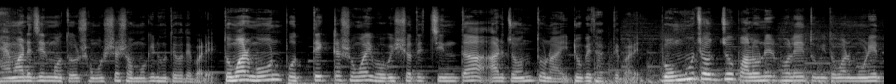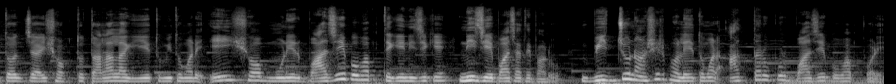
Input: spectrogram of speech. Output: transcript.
হ্যামারেজের মতো সমস্যার সম্মুখীন হতে হতে পারে। তোমার মন প্রত্যেকটা সময় ভবিষ্যতের চিন্তা আর যন্ত্রণায় ডুবে থাকতে পারে। ব্রহ্মচর্য পালনের ফলে তুমি তোমার মনের দরজায় শক্ত তালা লাগিয়ে তুমি তোমার এই সব মনের বাজে প্রভাব থেকে নিজেকে নিজে বাঁচাতে পারো। বীর্য নাশের ফলে তোমার আত্মার উপর বাজে প্রভাব পড়ে।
